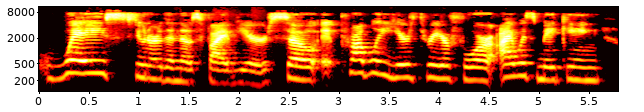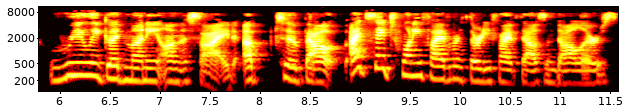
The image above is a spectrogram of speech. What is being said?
way sooner than those five years. So it, probably year three or four, I was making really good money on the side, up to about I'd say twenty five or thirty five thousand dollars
